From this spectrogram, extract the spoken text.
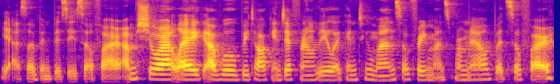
yes, I've been busy so far. I'm sure like I will be talking differently like in two months or three months from now, but so far.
